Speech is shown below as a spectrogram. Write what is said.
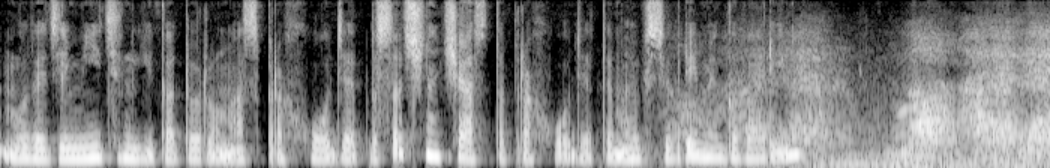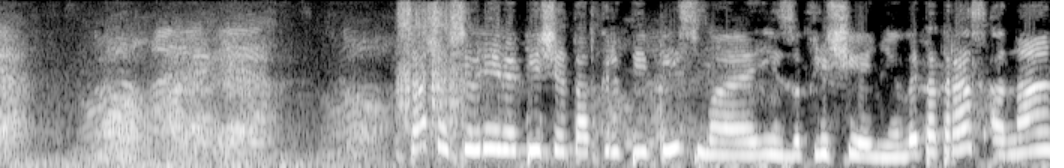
вот эти митинги, которые у нас проходят. Достаточно часто проходят, и мы все время говорим. Но, но, Саша все время пишет открытые письма и заключения. В этот раз она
